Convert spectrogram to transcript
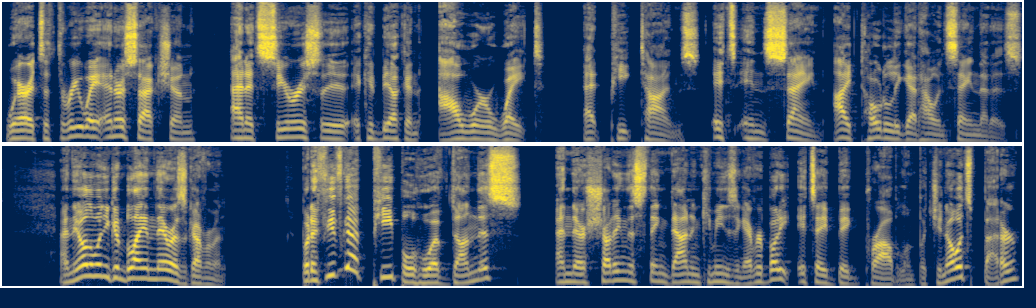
where it's a three way intersection and it's seriously, it could be like an hour wait at peak times. It's insane. I totally get how insane that is. And the only one you can blame there is government. But if you've got people who have done this and they're shutting this thing down and communicating everybody, it's a big problem. But you know what's better?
